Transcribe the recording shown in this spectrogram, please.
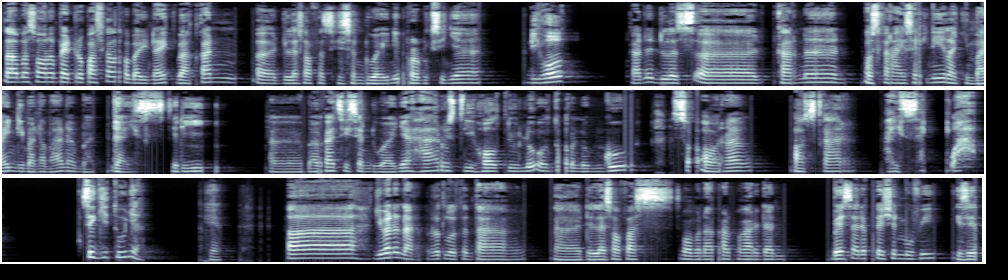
nama seorang Pedro Pascal kembali naik bahkan uh, The Last of Us Season 2 ini produksinya di hold karena The Last, uh, karena Oscar Isaac ini lagi main di mana-mana guys. Jadi uh, bahkan season 2-nya harus di hold dulu untuk menunggu seorang Oscar Isaac. Wow. Segitunya. Ya. Uh, gimana Nar menurut lu tentang uh, The Last of Us memenangkan penghargaan Best Adaptation Movie? Is it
